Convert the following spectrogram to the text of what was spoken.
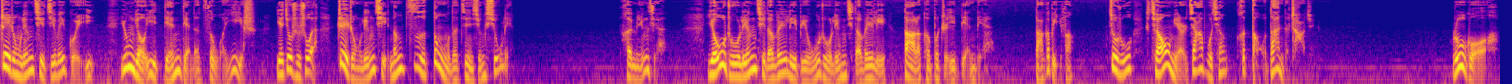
这种灵气极为诡异，拥有一点点的自我意识，也就是说呀，这种灵气能自动的进行修炼。很明显。有主灵气的威力比无主灵气的威力大了，可不止一点点。打个比方，就如小米加步枪和导弹的差距。如果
